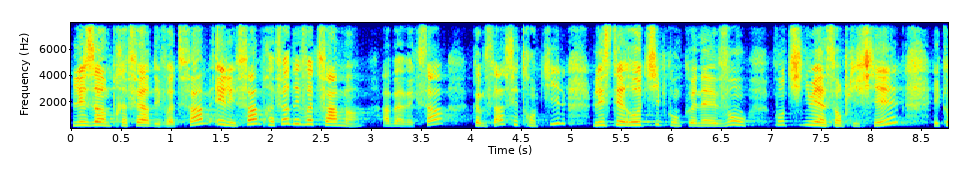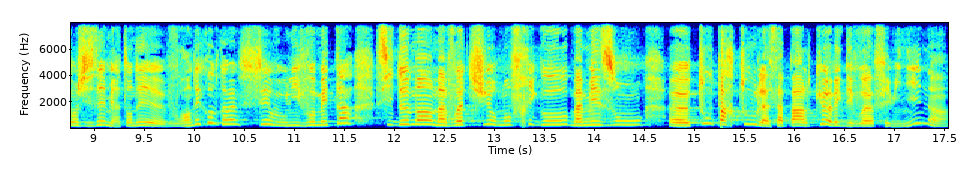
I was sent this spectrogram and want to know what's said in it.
Les hommes préfèrent des voix de femmes et les femmes préfèrent des voix de femmes. Ah ben avec ça, comme ça, c'est tranquille. Les stéréotypes qu'on connaît vont continuer à s'amplifier. Et quand je disais, mais attendez, vous vous rendez compte quand même, c'est au niveau méta? Si demain ma voiture, mon frigo, ma maison, euh, tout partout là, ça parle que avec des voix féminines,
